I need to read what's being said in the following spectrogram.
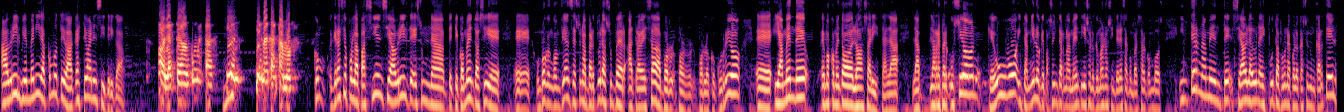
Abril, bienvenida. ¿Cómo te va? Acá Esteban en Cítrica. Hola Esteban, ¿cómo estás? Bien, bien, acá estamos. Gracias por la paciencia, Abril. Te, es una, te, comento así, eh, eh, un poco en confianza, es una apertura súper atravesada por, por, lo que ocurrió. Eh, y amén de, hemos comentado los azaristas, la, la, la, repercusión que hubo y también lo que pasó internamente, y eso es lo que más nos interesa conversar con vos. Internamente se habla de una disputa por una colocación de un cartel,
